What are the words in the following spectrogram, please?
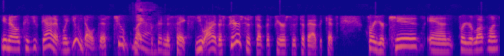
You know, because you've got it. Well, you know this too. Like yeah. for goodness sakes, you are the fiercest of the fiercest of advocates for your kids and for your loved ones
